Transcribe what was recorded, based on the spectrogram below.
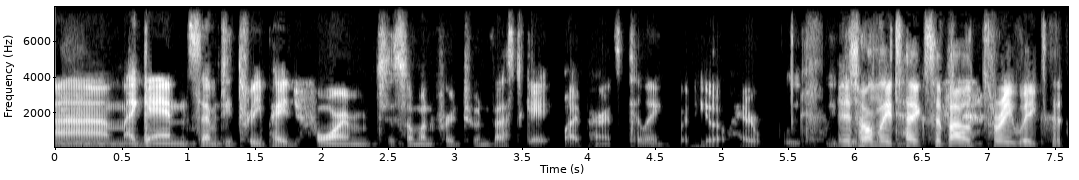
Mm-hmm. Um, again, seventy three page form to someone for to investigate my parents' killing. But you know, here we, we It only what we- takes about three weeks. It's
